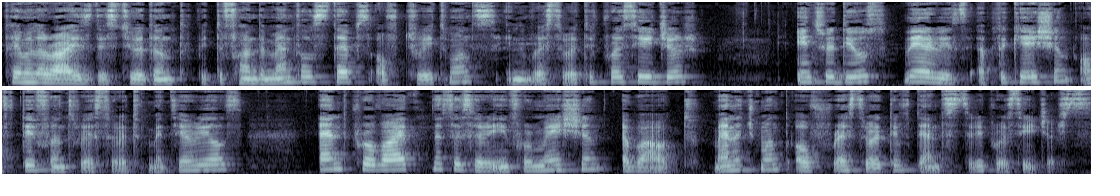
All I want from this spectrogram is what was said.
familiarize the student with the fundamental steps of treatments in restorative procedure, introduce various application of different restorative materials, and provide necessary information about management of restorative dentistry procedures.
